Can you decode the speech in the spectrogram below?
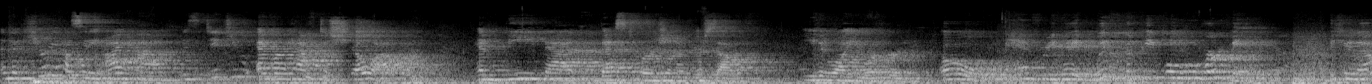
And the curiosity I have is did you ever have to show up and be that best version of yourself, even while you were hurting? Oh, every day with the people who hurt me. You know?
